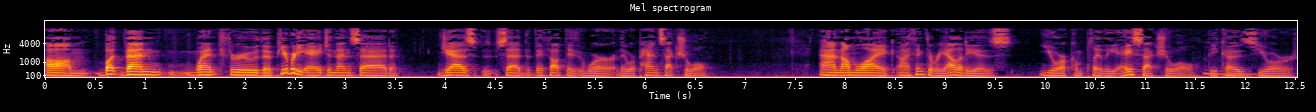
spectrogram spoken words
um, but then went through the puberty age and then said Jazz said that they thought they were they were pansexual, and I'm like I think the reality is you are completely asexual because mm. you're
